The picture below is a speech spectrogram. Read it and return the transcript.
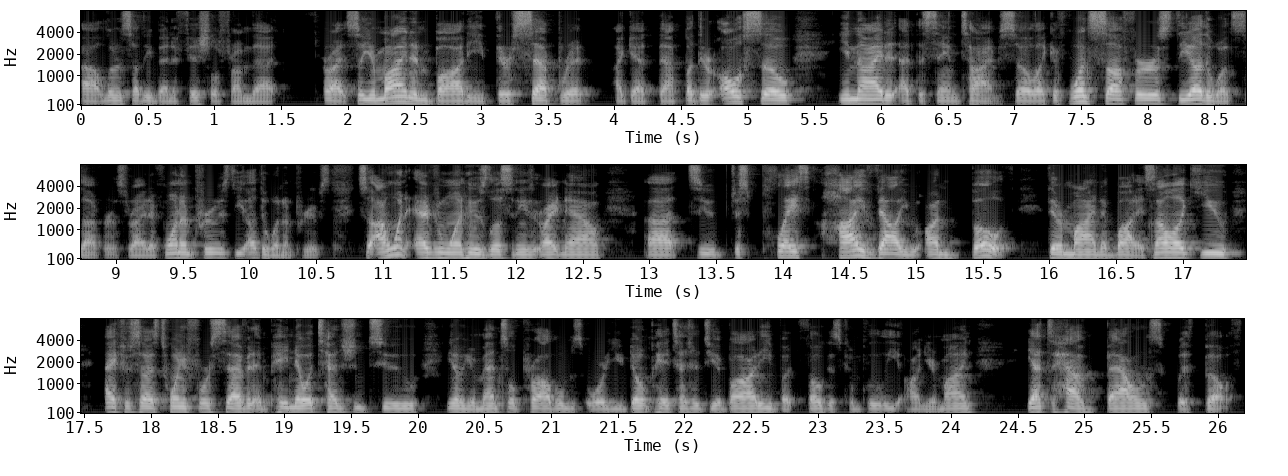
uh, learn something beneficial from that. All right. So, your mind and body, they're separate. I get that. But they're also united at the same time. So, like, if one suffers, the other one suffers, right? If one improves, the other one improves. So, I want everyone who's listening right now uh, to just place high value on both their mind and body. It's not like you exercise 24/7 and pay no attention to, you know, your mental problems or you don't pay attention to your body but focus completely on your mind. You have to have balance with both.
